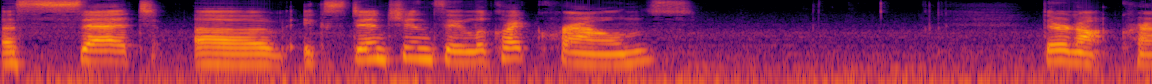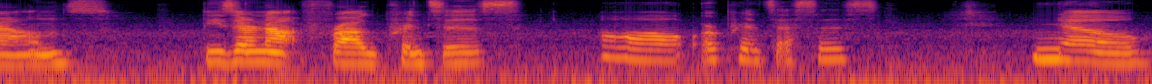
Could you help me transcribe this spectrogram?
a set of extensions. They look like crowns. They're not crowns. These are not frog princes. Oh, or princesses. No.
